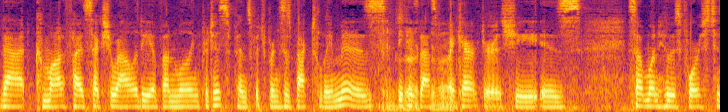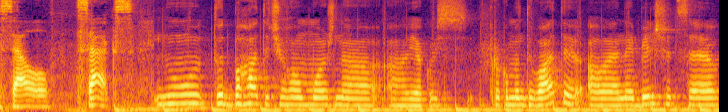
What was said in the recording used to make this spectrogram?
that commodifies sexuality of unwilling participants, which brings us back to Les Mis, because Exactly that's what my right. character is. She is someone who is forced to sell sex. Ну тут багато чого можна а, якось прокоментувати, але найбільше це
